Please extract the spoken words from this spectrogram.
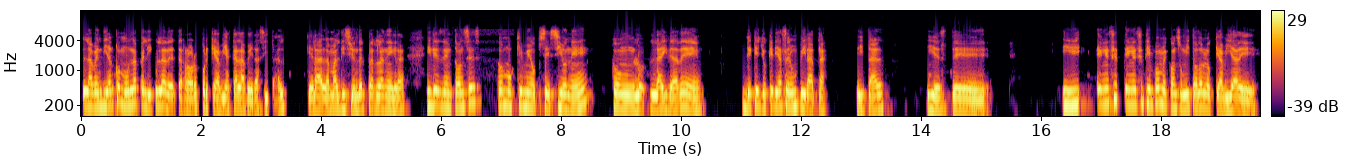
la vendían como una película de terror porque había calaveras y tal, que era La maldición del perla negra, y desde entonces como que me obsesioné con la idea de, de que yo quería ser un pirata y tal, y este, y en ese, en ese tiempo me consumí todo lo que había de,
